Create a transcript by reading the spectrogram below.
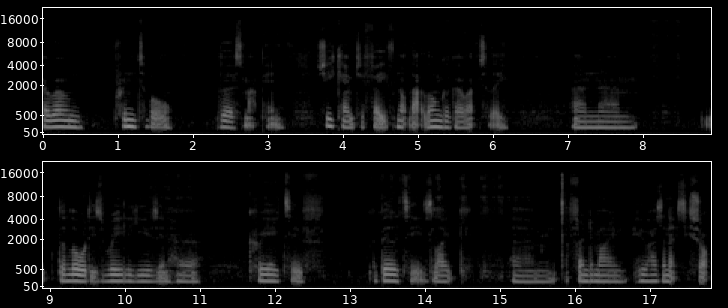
her own printable verse mapping. She came to faith not that long ago, actually, and um, the Lord is really using her creative abilities, like um, a friend of mine who has an Etsy shop,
